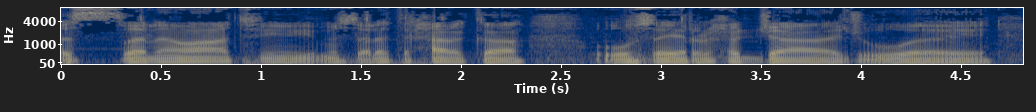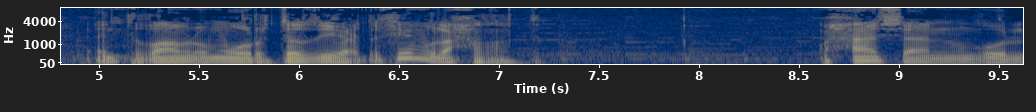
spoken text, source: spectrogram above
السنوات في مسألة الحركة وسير الحجاج وانتظام الأمور والتوزيع. في ملاحظات. وحاشا نقول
